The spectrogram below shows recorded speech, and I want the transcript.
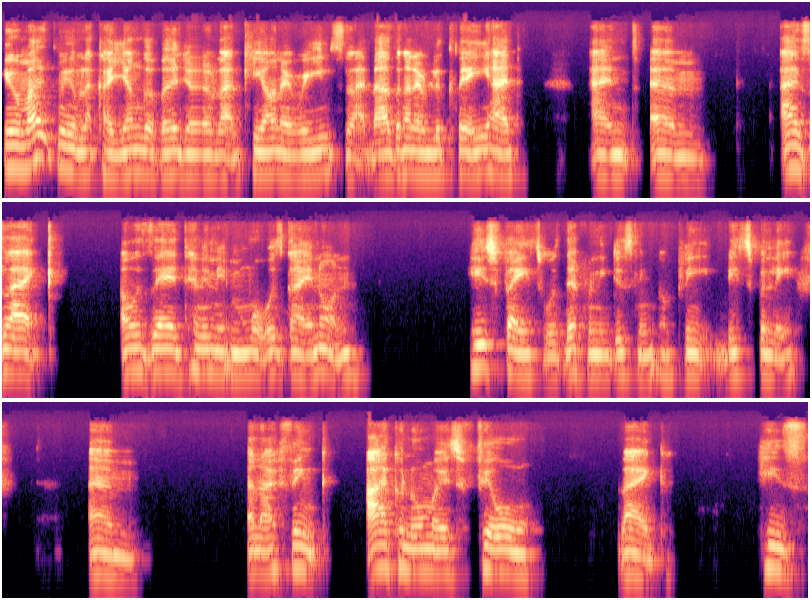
he reminds me of like a younger version of like Keanu Reeves, like that's the kind of look that he had. And um as like I was there telling him what was going on, his face was definitely just in complete disbelief. Um, and I think I could almost feel like his,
